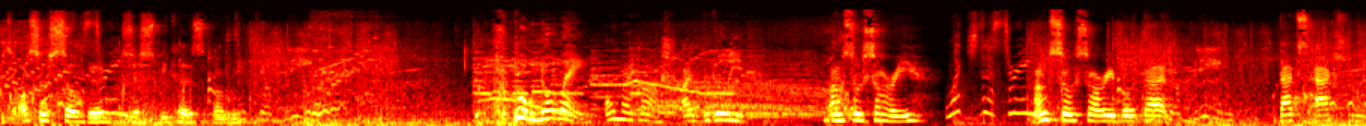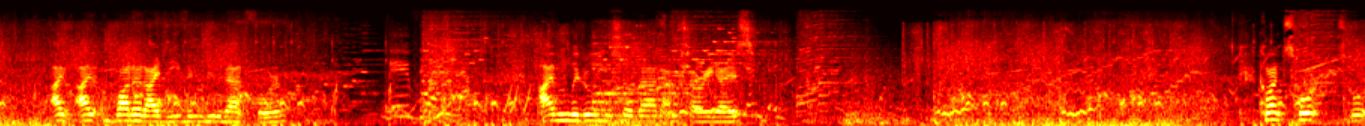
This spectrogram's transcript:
It's also so good just because um Bro, no way! Oh my gosh, I literally I'm so sorry. I'm so sorry about that. That's actually I I why did I even do that for? I'm literally so bad. I'm sorry guys. Come on, score, score.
